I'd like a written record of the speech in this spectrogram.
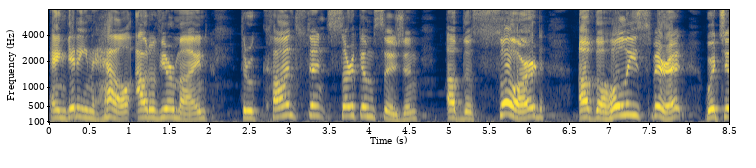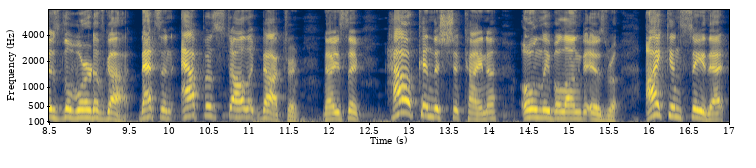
and getting hell out of your mind through constant circumcision of the sword of the Holy Spirit, which is the Word of God. That's an apostolic doctrine. Now you say, how can the Shekinah only belong to Israel? I can say that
